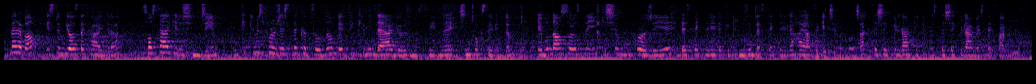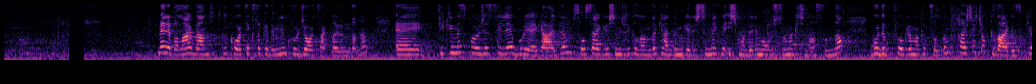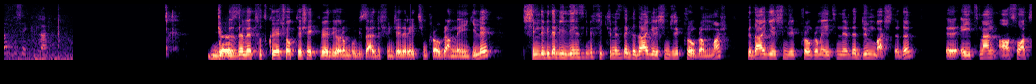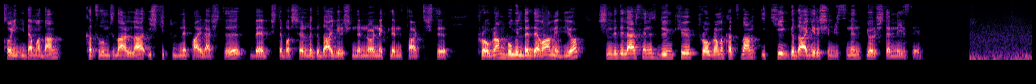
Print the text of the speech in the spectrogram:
Merhaba, ismim Gözde Kaydırak. Sosyal girişimciyim. Fikrimiz projesine katıldım ve fikrimin değer görülmesine için çok sevindim. E, Bundan sonrasında ilk işim bu projeyi destekleriyle, fikrimizin destekleriyle hayata geçirmek olacak. Teşekkürler fikrimiz, teşekkürler Meslek Fabrikası. Merhabalar, ben Tutku Cortex Akademi'nin kurucu ortaklarındanım. Ee, Fikrimiz projesiyle buraya geldim. Sosyal girişimcilik alanında kendimi geliştirmek ve iş modelimi oluşturmak için aslında burada bu programa katıldım. Her şey çok güzel gözüküyor. Teşekkürler. Gözde ve Tutku'ya çok teşekkür ediyorum bu güzel düşünceleri için programla ilgili. Şimdi bir de bildiğiniz gibi fikrimizde gıda girişimcilik programı var. Gıda girişimcilik programı eğitimleri de dün başladı. Ee, eğitmen Asu Aksoy'un İDAMA'dan katılımcılarla iş fikrini paylaştığı ve işte başarılı gıda girişimlerinin örneklerini tartıştığı program bugün de devam ediyor. Şimdi dilerseniz dünkü programa katılan iki gıda girişimcisinin görüşlerini izleyelim.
